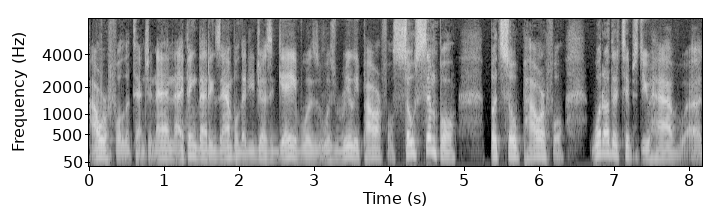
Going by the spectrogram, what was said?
our full attention and i think that example that you just gave was was really powerful so simple but so powerful what other tips do you have uh,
